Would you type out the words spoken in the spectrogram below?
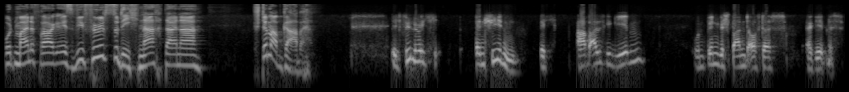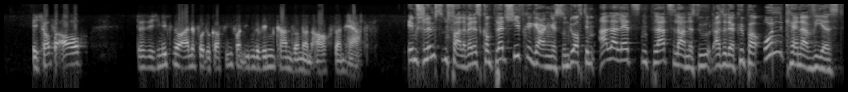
Und meine Frage ist, wie fühlst du dich nach deiner Stimmabgabe? Ich fühle mich entschieden. Ich habe alles gegeben und bin gespannt auf das Ergebnis. Ich hoffe auch, dass ich nicht nur eine Fotografie von ihm gewinnen kann, sondern auch sein Herz. Im schlimmsten Falle, wenn es komplett schief gegangen ist und du auf dem allerletzten Platz landest, du also der Küper Unkenner wirst,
